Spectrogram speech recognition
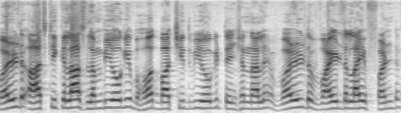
वर्ल्ड आज की क्लास लंबी होगी, बहुत बातचीत भी होगी टेंशन ना लें। World wildlife fund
